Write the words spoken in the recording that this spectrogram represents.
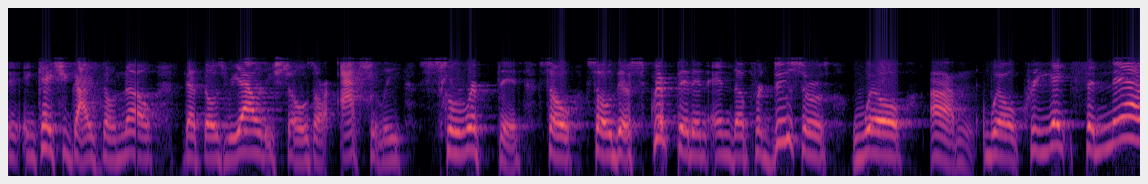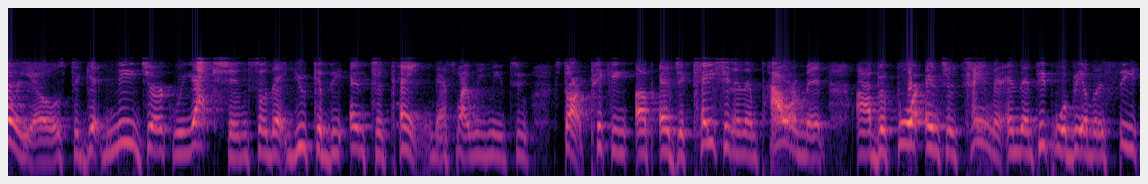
in case you guys don't know that those reality shows are actually scripted so so they're scripted and, and the producers will um, will create scenarios to get knee jerk reactions so that you can be entertained. That's why we need to start picking up education and empowerment uh, before entertainment. And then people will be able to see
